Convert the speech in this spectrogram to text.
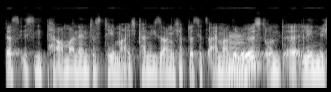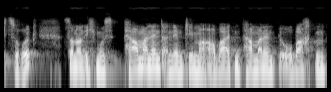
das ist ein permanentes Thema. Ich kann nicht sagen, ich habe das jetzt einmal mhm. gelöst und äh, lehne mich zurück, sondern ich muss permanent an dem Thema arbeiten, permanent beobachten,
